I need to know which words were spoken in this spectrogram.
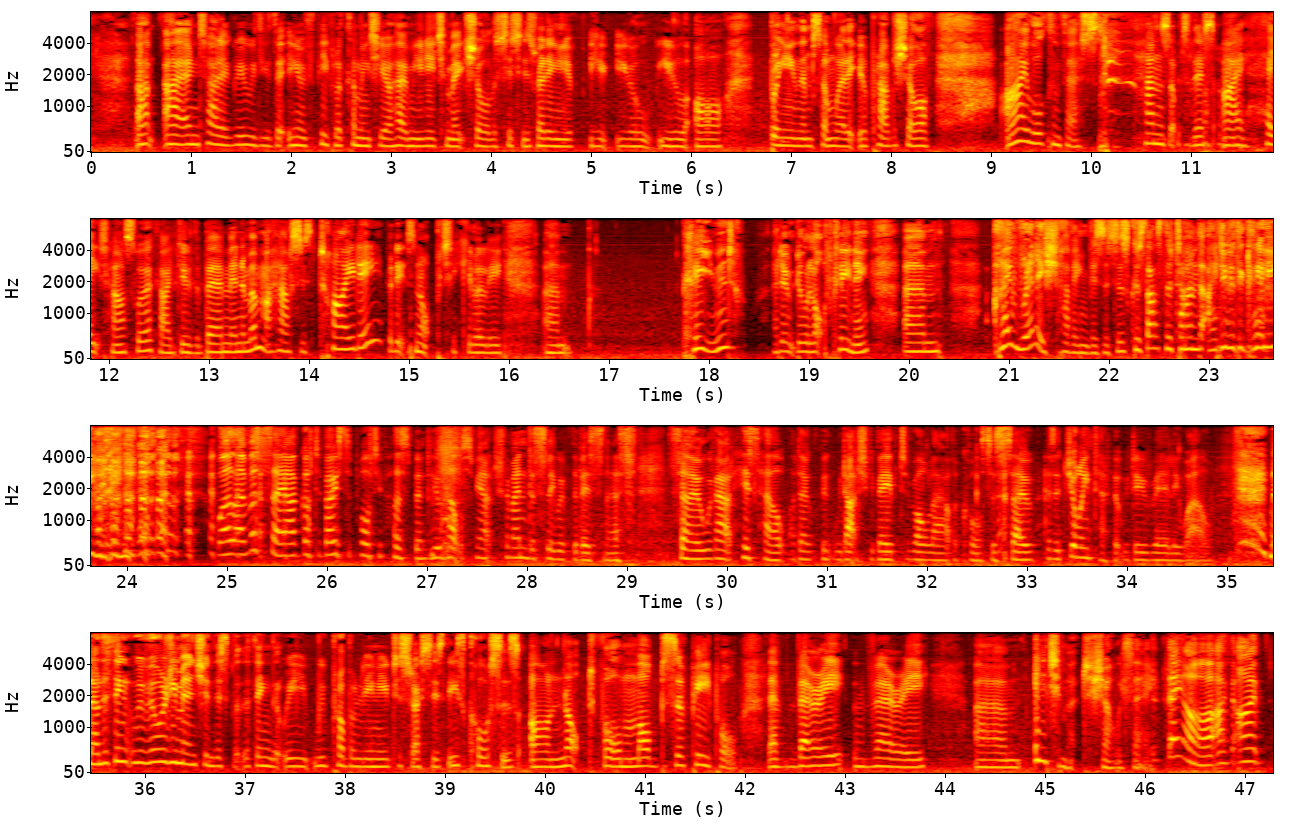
I, I entirely agree with you that you know, if people are coming to your home, you need to make sure that it is ready and you, you, you, you are bringing them somewhere that you're proud to show off. I will confess, hands up to this, I hate housework. I do the bare minimum. My house is tidy, but it's not particularly um, cleaned. I don't do a lot of cleaning. Um, I relish having visitors because that's the time that I do the cleaning. Well, I must say, I've got a very supportive husband who helps me out tremendously with the business. So, without his help, I don't think we'd actually be able to roll out the courses. So, as a joint effort, we do really well. Now, the thing we've already mentioned this, but the thing that we, we probably need to stress is these courses are not for mobs of people. They're very, very um, intimate, shall we say? They are. I, I, I-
